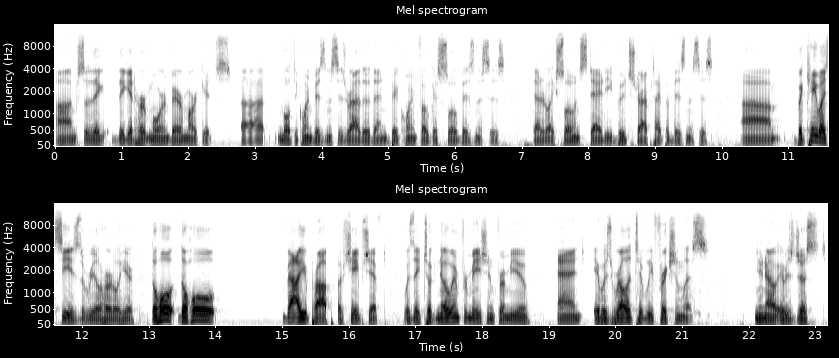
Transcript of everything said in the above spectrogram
um, so they they get hurt more in bear markets, uh, multi-coin businesses rather than Bitcoin focused slow businesses that are like slow and steady bootstrap type of businesses. Um, but KYC is the real hurdle here. The whole the whole value prop of Shapeshift was they took no information from you and it was relatively frictionless. You know, it was just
